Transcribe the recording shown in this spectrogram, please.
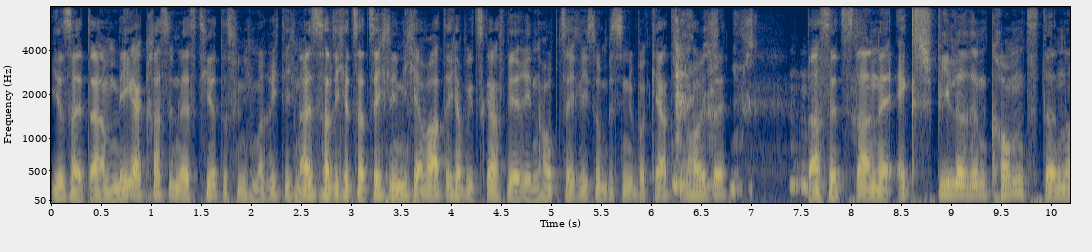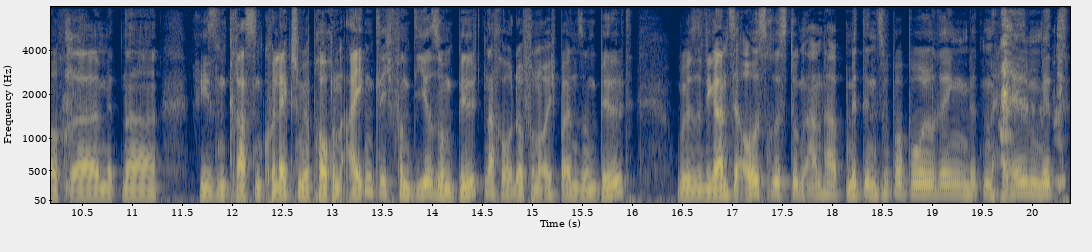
Ihr seid da mega krass investiert, das finde ich mal richtig nice. Das hatte ich jetzt tatsächlich nicht erwartet. Ich habe jetzt gedacht, wir reden hauptsächlich so ein bisschen über Kärtchen heute. Dass jetzt da eine Ex-Spielerin kommt, dann noch äh, mit einer riesen krassen Collection. Wir brauchen eigentlich von dir so ein Bild nachher oder von euch beiden so ein Bild, wo ihr so die ganze Ausrüstung anhabt, mit dem Super Bowl-Ring, mit dem Helm, mit,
